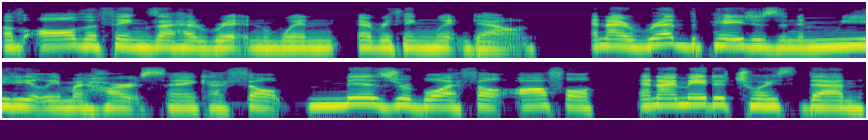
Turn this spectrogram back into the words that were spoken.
of all the things I had written when everything went down. And I read the pages and immediately my heart sank. I felt miserable. I felt awful. And I made a choice then.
